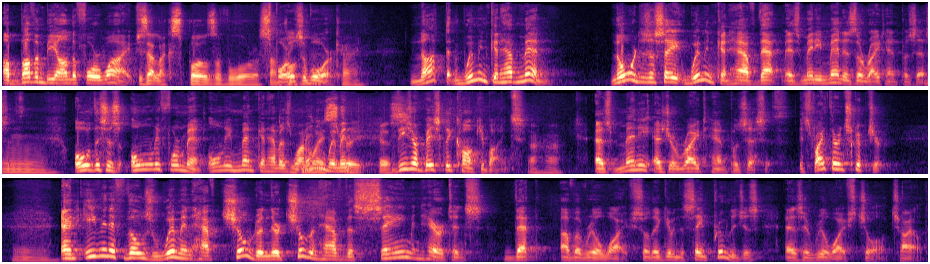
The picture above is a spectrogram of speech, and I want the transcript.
above and beyond the four wives. Is that like spoils of war or something? Spoils of war. Okay. Not that women can have men. Nowhere does it say women can have that as many men as their right hand possesseth. Hmm. Oh, this is only for men. Only men can have as One-way many women. yes. These are basically concubines. Uh-huh. As many as your right hand possesseth. It's right there in Scripture. And even if those women have children, their children have the same inheritance that of a real wife. So they're given the same privileges as a real wife's chil- child.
